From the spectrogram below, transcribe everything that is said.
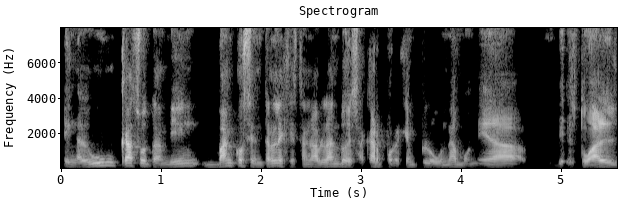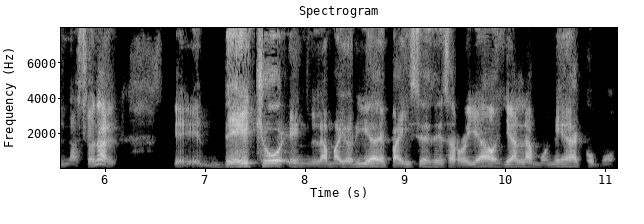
en algún caso también bancos centrales que están hablando de sacar, por ejemplo, una moneda virtual nacional. Eh, de hecho, en la mayoría de países desarrollados ya la moneda como,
